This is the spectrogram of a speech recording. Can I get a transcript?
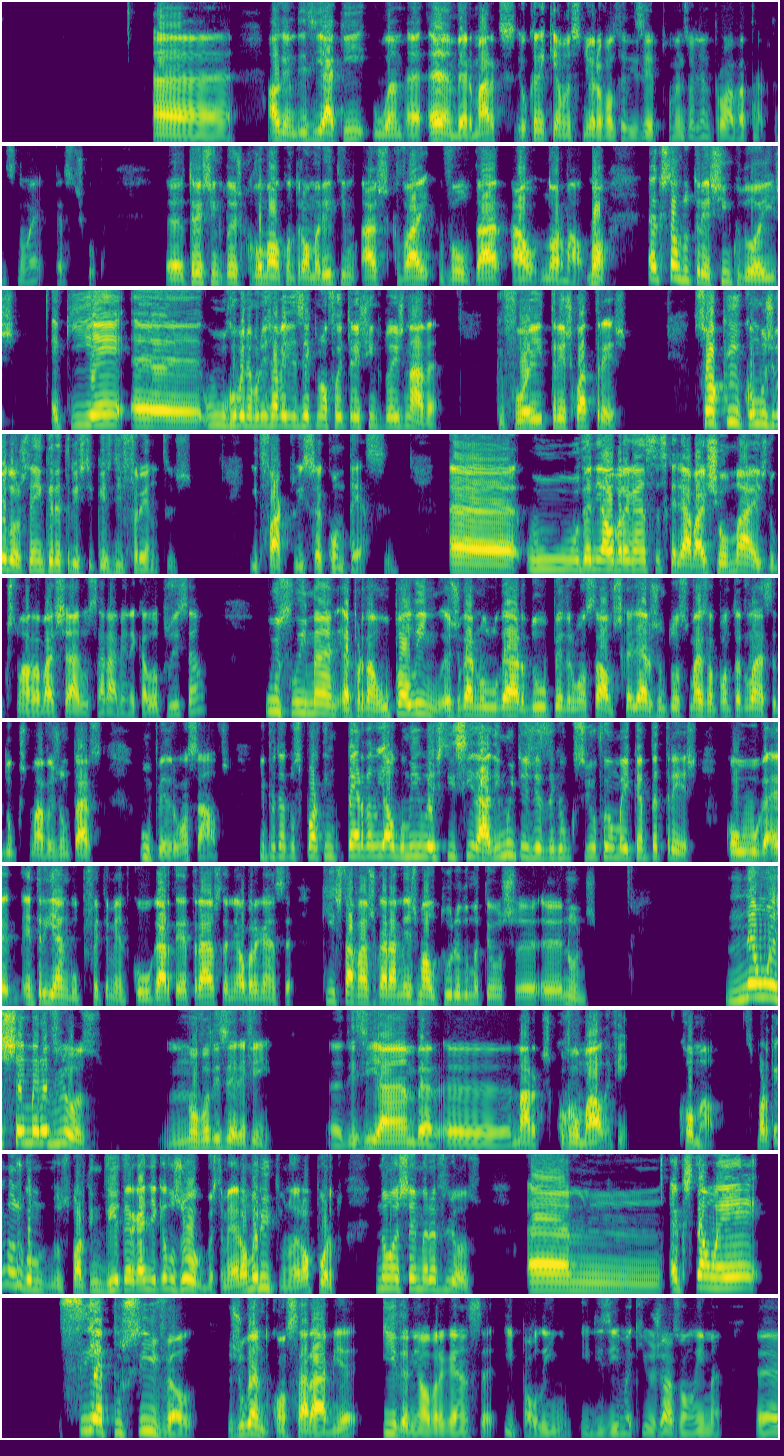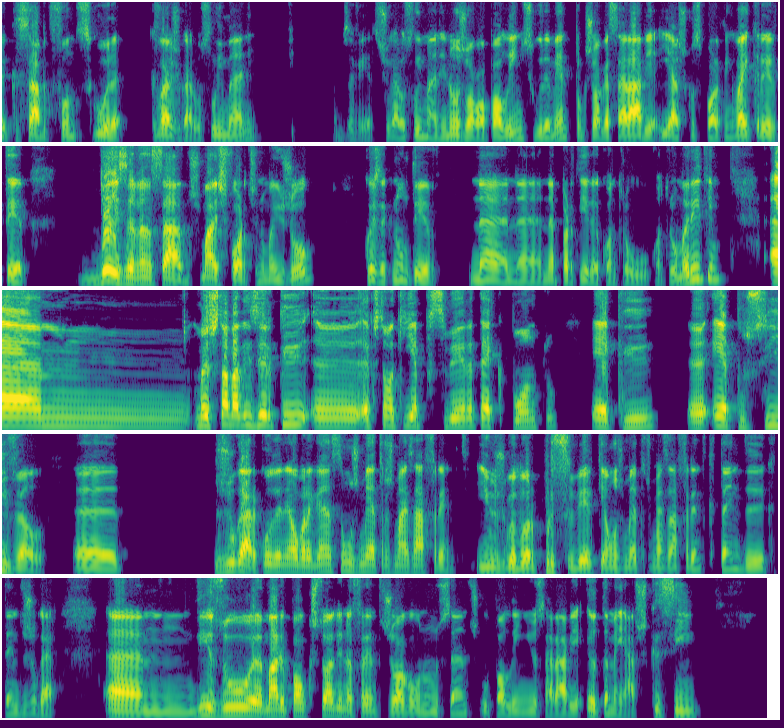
Uh, alguém me dizia aqui, o, a Amber Marques, eu creio que é uma senhora, volto a dizer, pelo menos olhando para o avatar, portanto, se não é, peço desculpa. 3-5-2 correu mal contra o Marítimo, acho que vai voltar ao normal. Bom, a questão do 3-5-2 aqui é. Uh, o Ruben Amorim já veio dizer que não foi 3-5-2 nada, que foi 3-4-3. Só que, como os jogadores têm características diferentes, e de facto isso acontece, uh, o Daniel Bragança se calhar baixou mais do que costumava baixar o Sarabia naquela posição, o Slimani, ah, perdão, o Paulinho a jogar no lugar do Pedro Gonçalves, se calhar juntou-se mais ao ponta de lança do que costumava juntar-se o Pedro Gonçalves. E, portanto, o Sporting perde ali alguma elasticidade. E muitas vezes aquilo que se viu foi um meio campo a três, com o, eh, em triângulo, perfeitamente, com o Garte atrás, Daniel Bragança, que estava a jogar à mesma altura do Mateus uh, uh, Nunes. Não achei maravilhoso. Não vou dizer, enfim, uh, dizia a Amber Marcos, correu mal, enfim, correu mal. Sporting não jogou, o Sporting devia ter ganho aquele jogo, mas também era o Marítimo, não era o Porto. Não achei maravilhoso. A questão é se é possível, jogando com Sarabia e Daniel Bragança e Paulinho, e dizia-me aqui o Jason Lima, uh, que sabe de fonte segura que vai jogar o Slimani. Vamos a ver, se jogar o Slimani não joga o Paulinho, seguramente, porque joga Sarabia, e acho que o Sporting vai querer ter dois avançados mais fortes no meio-jogo, coisa que não teve na, na, na, partida contra o, contra o Marítimo. Um, mas estava a dizer que uh, a questão aqui é perceber até que ponto é que uh, é possível uh, jogar com o Daniel Bragança uns metros mais à frente e o jogador perceber que é uns metros mais à frente que tem de, que tem de jogar. Um, diz o Mário Paulo Custódio, na frente jogam o Nuno Santos, o Paulinho e o Sarabia. Eu também acho que sim.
